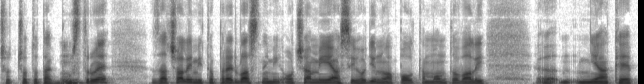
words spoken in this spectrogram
čo, čo to tak mm. boostruje. Začali mi to pred vlastnými očami, asi hodinu a pol tam montovali e, nejaké,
